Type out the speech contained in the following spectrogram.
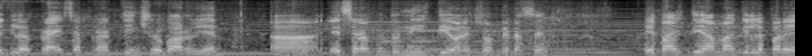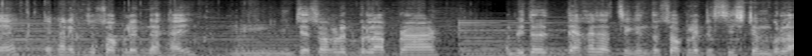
এগুলোর প্রাইস আপনার তিনশো বারো ইয়েন এছাড়াও কিন্তু নিচ দিয়ে অনেক চকলেট আছে। এই পাশ দিয়ে আমরা গেলে পরে এখানে কিছু চকলেট দেখাই। যে চকলেটগুলো আপনার ভিতরে দেখা যাচ্ছে কিন্তু চকলেটের সিস্টেমগুলা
